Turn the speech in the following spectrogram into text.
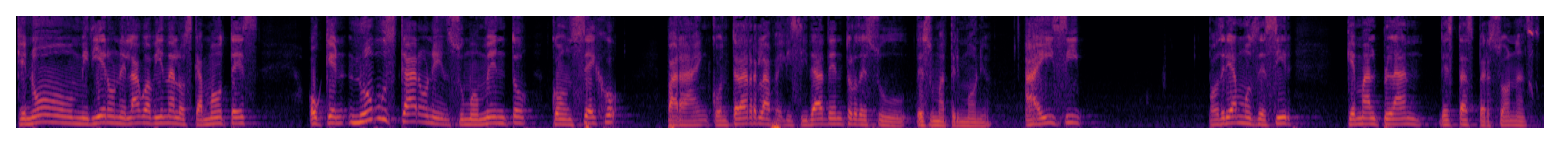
que no midieron el agua bien a los camotes o que no buscaron en su momento consejo para encontrar la felicidad dentro de su, de su matrimonio. Ahí sí podríamos decir qué mal plan de estas personas.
